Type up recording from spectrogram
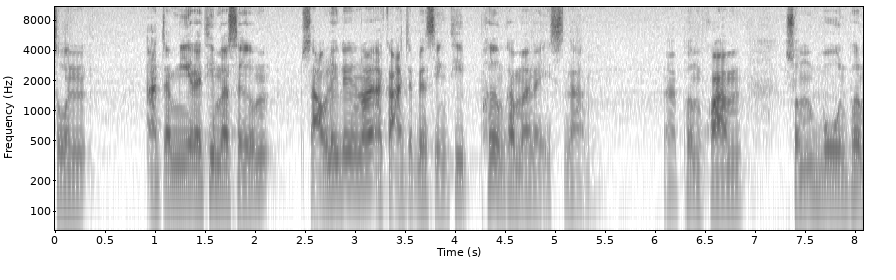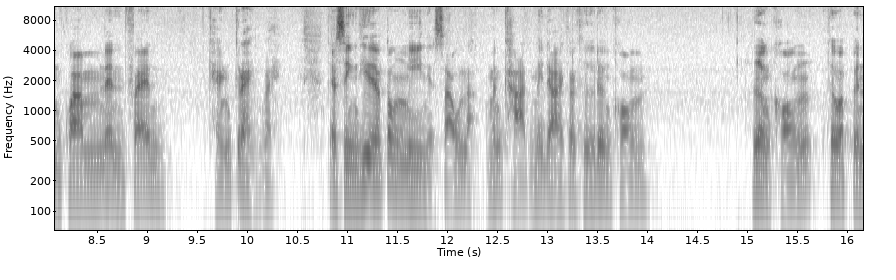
ส่วนอาจจะมีอะไรที่มาเสริมเสาเล็กๆน้อยๆอาจก็อาจจะเป็นสิ่งที่เพิ่มเข้ามาในอิสลามเพิ่มความสมบูรณ์ เพิ่มความแน่นแฟ้นแข็งแกร่งไปแต่สิ่งที่จะต้องมีเนี่ยเสาหลักมันขาดไม่ได้ก็คือเรื่องของเรื่องของที่ว่าเป็น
